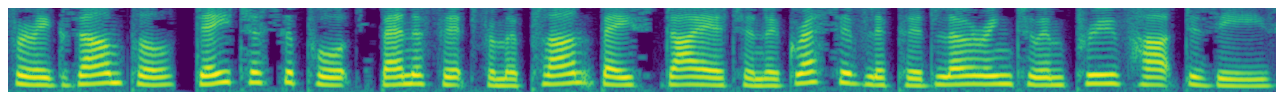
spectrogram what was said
For example, data supports benefit from a plant-based diet and aggressive lipid lowering to improve heart disease.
